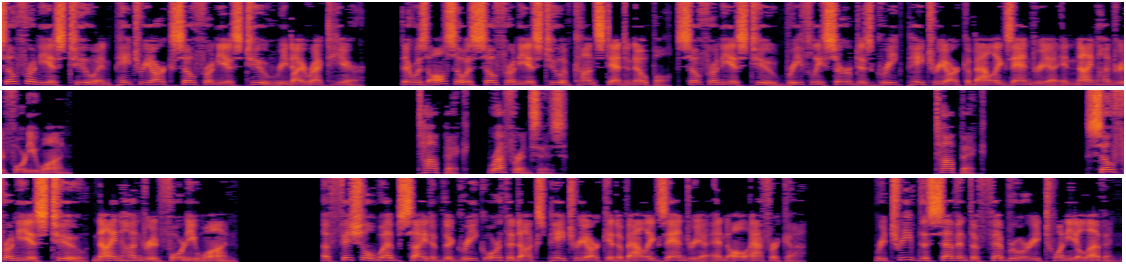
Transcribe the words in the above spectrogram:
Sophronius II and Patriarch Sophronius II redirect here. There was also a Sophronius II of Constantinople. Sophronius II briefly served as Greek Patriarch of Alexandria in 941. References Sophronius II 941. Official website of the Greek Orthodox Patriarchate of Alexandria and All Africa. Retrieved 7 February 2011.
